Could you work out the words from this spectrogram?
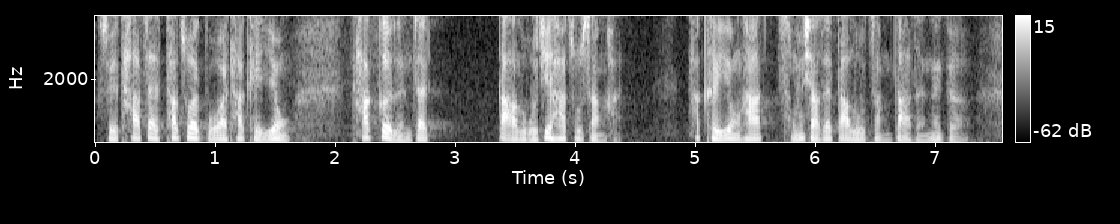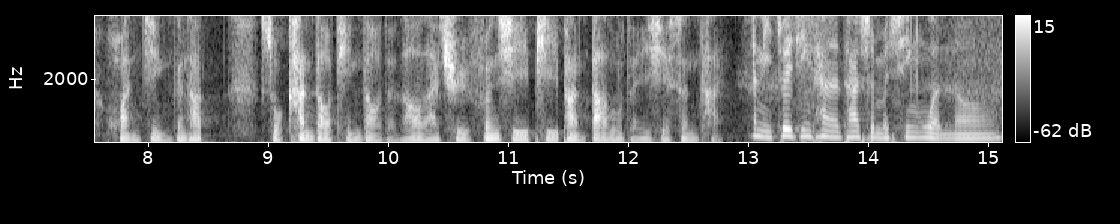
所以他在他住在国外，他可以用他个人在大陆，我记得他住上海，他可以用他从小在大陆长大的那个环境，跟他所看到听到的，然后来去分析批判大陆的一些生态。那你最近看了他什么新闻呢？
